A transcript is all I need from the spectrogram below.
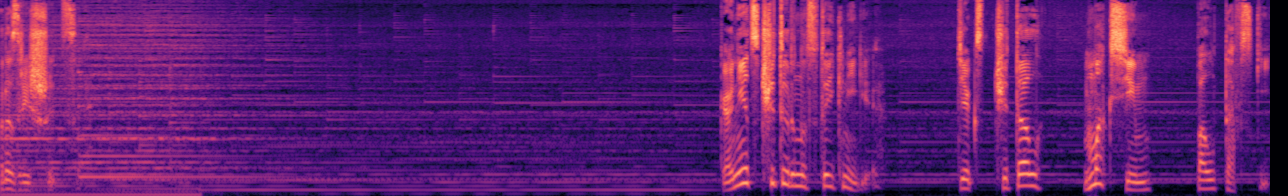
разрешится. Конец 14 книги. Текст читал Максим Полтавский.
